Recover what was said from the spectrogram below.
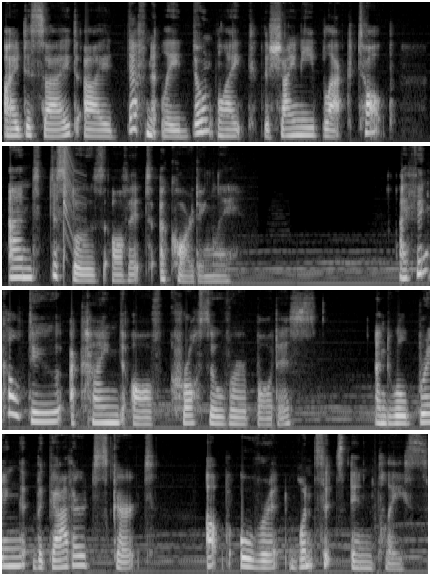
I decide I definitely don't like the shiny black top and dispose of it accordingly. I think I'll do a kind of crossover bodice and will bring the gathered skirt up over it once it's in place.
